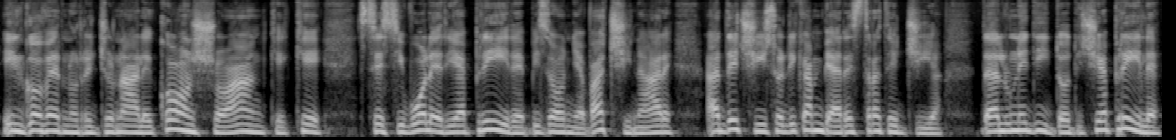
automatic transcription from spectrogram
il governo regionale, conscio anche che se si vuole riaprire bisogna vaccinare, ha deciso di cambiare strategia. Da lunedì 12 aprile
